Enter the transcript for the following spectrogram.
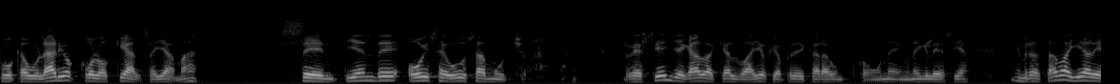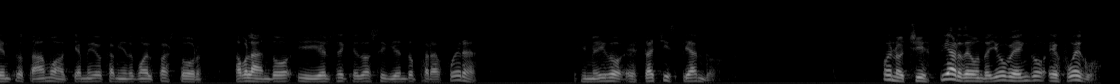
vocabulario coloquial se llama, se entiende, hoy se usa mucho. Recién llegado aquí al valle, fui a predicar con una, en una iglesia, y mientras estaba allí adentro, estábamos aquí a medio camino con el pastor, hablando, y él se quedó así viendo para afuera. Y me dijo, está chispeando. Bueno, chispear de donde yo vengo es fuego.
